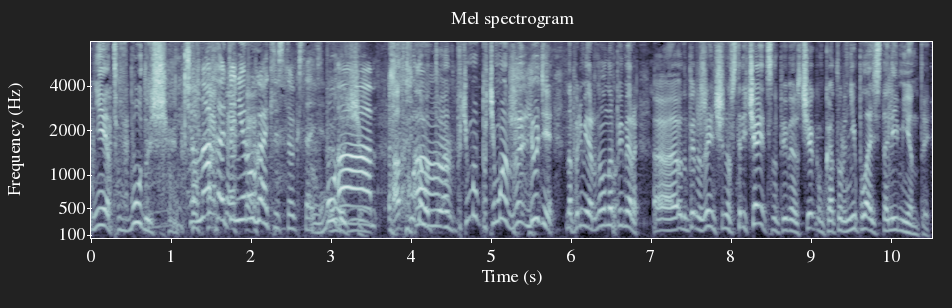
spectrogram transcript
нет, в будущем. Челнах это не ругательство, кстати. В будущем. А, Откуда а, вот, э, почему, почему люди, например, ну, например, э, например, женщина встречается, например, с человеком, который не платит алименты,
